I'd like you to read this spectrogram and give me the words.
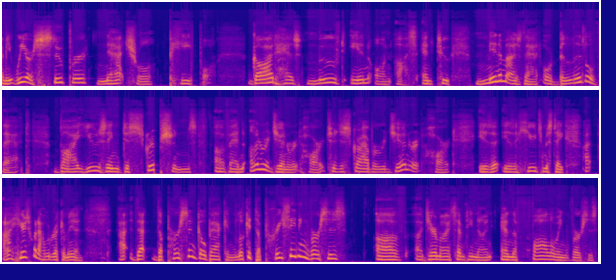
I mean, we are supernatural people. God has moved in on us. And to minimize that or belittle that by using descriptions of an unregenerate heart to describe a regenerate heart is a, is a huge mistake. I, I, here's what I would recommend I, that the person go back and look at the preceding verses of uh, Jeremiah 17:9 and the following verses.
